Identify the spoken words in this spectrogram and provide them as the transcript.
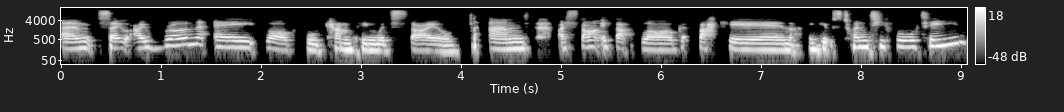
Um, so I run a blog called Camping with Style. And I started that blog back in, I think it was 2014.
